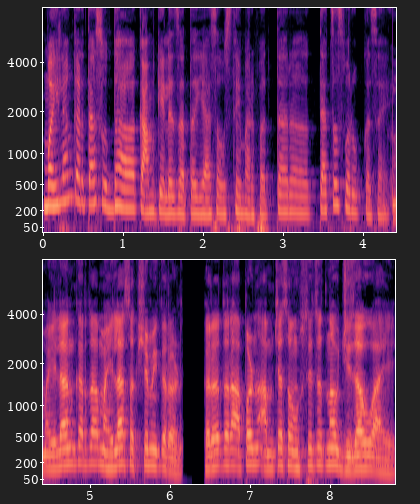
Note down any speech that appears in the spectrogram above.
महिलांकरता सुद्धा काम केलं जातं या संस्थेमार्फत तर त्याचं स्वरूप कसं आहे महिलांकरता महिला सक्षमीकरण खरं तर आपण आमच्या संस्थेचं नाव जिजाऊ आहे.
